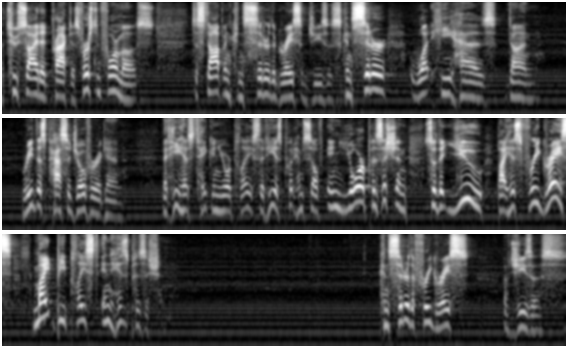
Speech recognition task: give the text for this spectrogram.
a two sided practice. First and foremost, to stop and consider the grace of Jesus, consider what he has done. Read this passage over again that he has taken your place, that he has put himself in your position so that you, by his free grace, might be placed in his position. Consider the free grace of Jesus.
